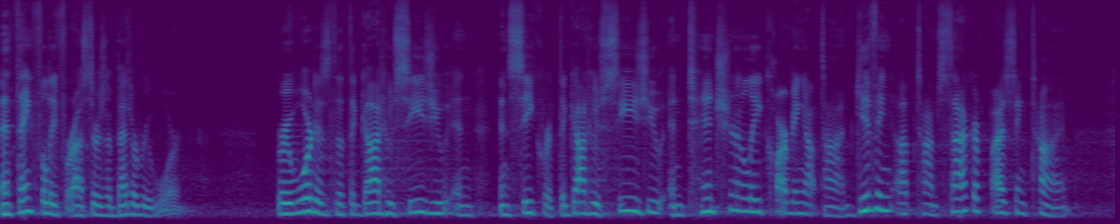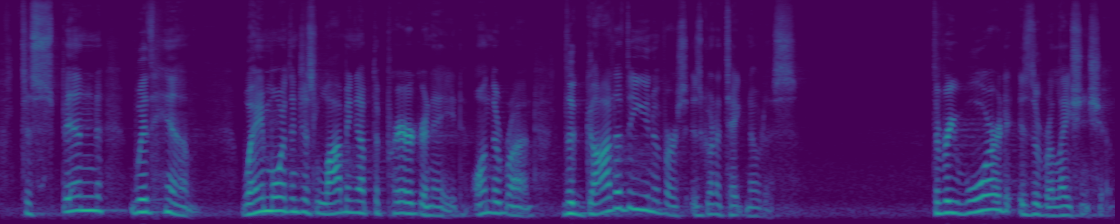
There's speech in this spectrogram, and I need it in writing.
And thankfully for us, there's a better reward. The reward is that the God who sees you in, in secret, the God who sees you intentionally carving out time, giving up time, sacrificing time to spend with Him, way more than just lobbing up the prayer grenade on the run, the God of the universe is going to take notice. The reward is the relationship.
